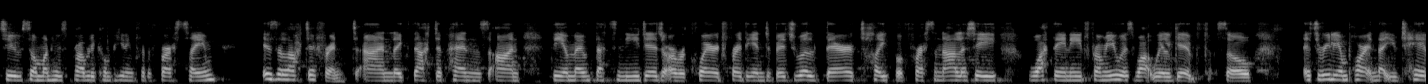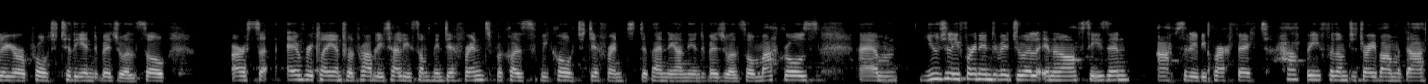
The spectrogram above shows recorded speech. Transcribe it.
to someone who's probably competing for the first time is a lot different and like that depends on the amount that's needed or required for the individual. Their type of personality what they need from you is what we'll give. So it's really important that you tailor your approach to the individual. So our every client will probably tell you something different because we coach different depending on the individual. So macros um, usually for an individual in an off season absolutely perfect. Happy for them to drive on with that.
